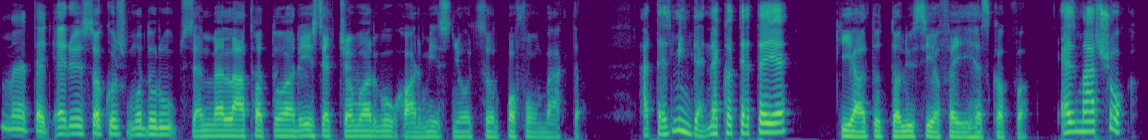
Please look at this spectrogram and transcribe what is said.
Mert egy erőszakos modorú, szemmel láthatóan részek csavargó 38-szor pofon vágta. Hát ez mindennek a teteje? kiáltotta Lucy a fejéhez kapva. Ez már sok?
